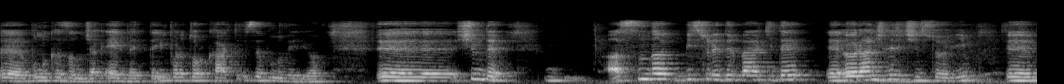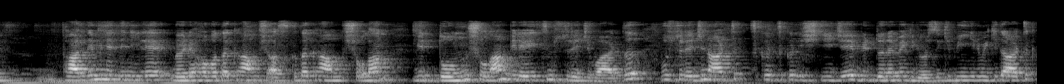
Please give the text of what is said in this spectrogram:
e, bunu kazanacak elbette. İmparator kartı bize bunu veriyor. E, şimdi aslında bir süredir belki de e, öğrenciler için söyleyeyim. E, pandemi nedeniyle böyle havada kalmış, askıda kalmış olan bir donmuş olan bir eğitim süreci vardı. Bu sürecin artık tıkır tıkır işleyeceği bir döneme giriyoruz. 2022'de artık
